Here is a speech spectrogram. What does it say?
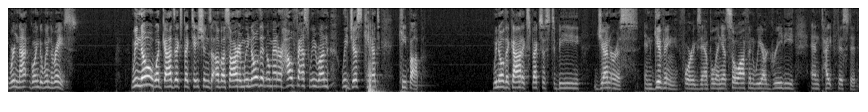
we're not going to win the race. We know what God's expectations of us are, and we know that no matter how fast we run, we just can't keep up. We know that God expects us to be generous and giving, for example, and yet so often we are greedy and tight fisted.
